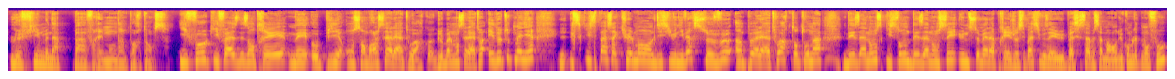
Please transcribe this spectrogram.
le film n'a pas vraiment d'importance. Il faut qu'il fasse des entrées, mais au pire, s'en branle, c'est aléatoire, quoi. Globalement, c'est aléatoire. Et de toute manière, ce qui se passe actuellement dans le DC Universe se veut un peu aléatoire tant on a des annonces qui sont désannoncées une semaine après. Je sais pas si vous avez vu passer ça, mais ça m'a rendu complètement fou.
